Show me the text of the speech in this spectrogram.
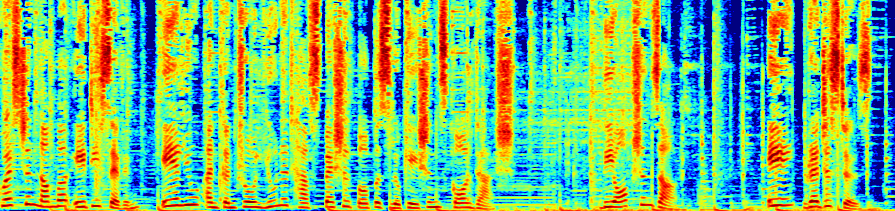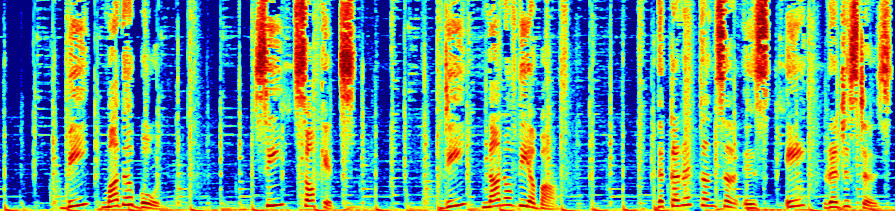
Question number 87. ALU and control unit have special purpose locations called dash. The options are A. Registers B. Motherboard C. Sockets D. None of the above. The correct answer is A. Registers.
